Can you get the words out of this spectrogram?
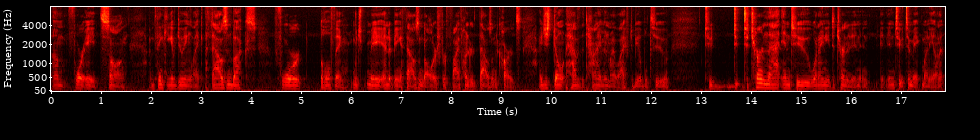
Um, for a song, I'm thinking of doing like a thousand bucks for the whole thing, which may end up being a thousand dollars for five hundred thousand cards. I just don't have the time in my life to be able to to to turn that into what I need to turn it in, into to make money on it.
